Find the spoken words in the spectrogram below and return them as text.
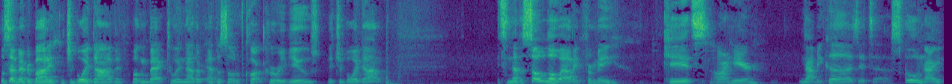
What's up, everybody? It's your boy Donovan. Welcome back to another episode of Clark Crew Reviews. It's your boy Donovan. It's another solo outing for me. Kids aren't here, not because it's a school night,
